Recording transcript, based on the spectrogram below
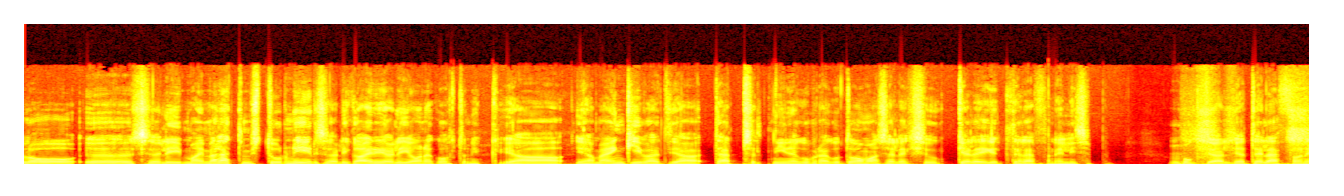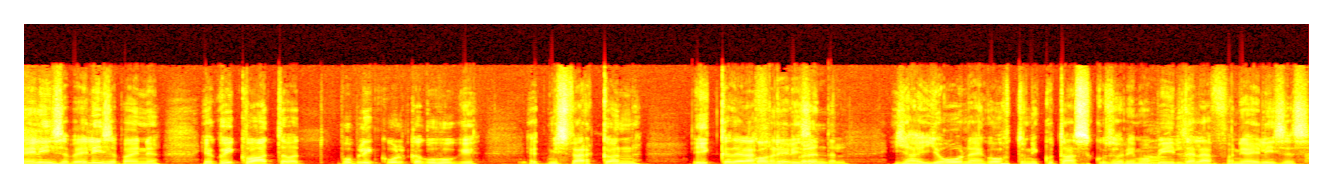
loo, see oli, ma ei mäleta, mis turniir see oli, Kairi oli joonekohtunik ja, ja mängivad ja täpselt nii, nagu praegu Toomasel, eks ju, kellelgi telefon heliseb punkti all. Ja telefon heliseb, heliseb, on ju, ja kõik vaatavad publiku hulka kuhugi, et mis värk on, ikka telefon heliseb. ja joonekohtuniku taskus oli mobiiltelefon ja helises.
